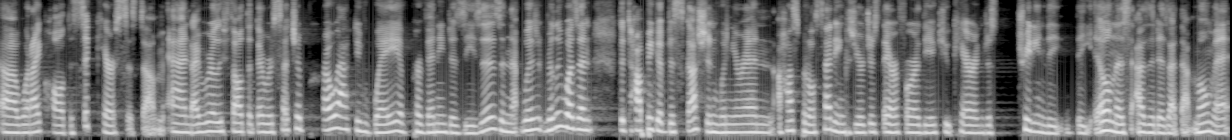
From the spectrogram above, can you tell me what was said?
uh, what I call the sick care system. And I really felt that there was such a proactive way of preventing diseases. And that was really wasn't the topic of discussion when you're in a hospital setting because you're just there for the acute care and just treating the the illness as it is at that moment.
